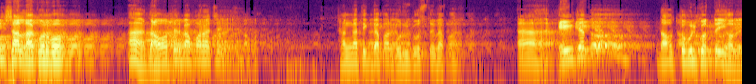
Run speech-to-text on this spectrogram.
ইনশাল্লাহ করব। হ্যাঁ দাওয়াতের ব্যাপার আছে। সাংঘাতিক ব্যাপার গরুর গোস্তের ব্যাপার এইটা তো দাওয়াত কবুল করতেই হবে।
